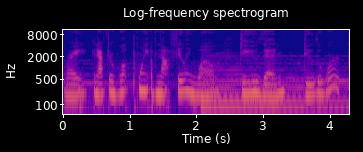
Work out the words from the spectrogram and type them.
Right? And after what point of not feeling well do you then do the work?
